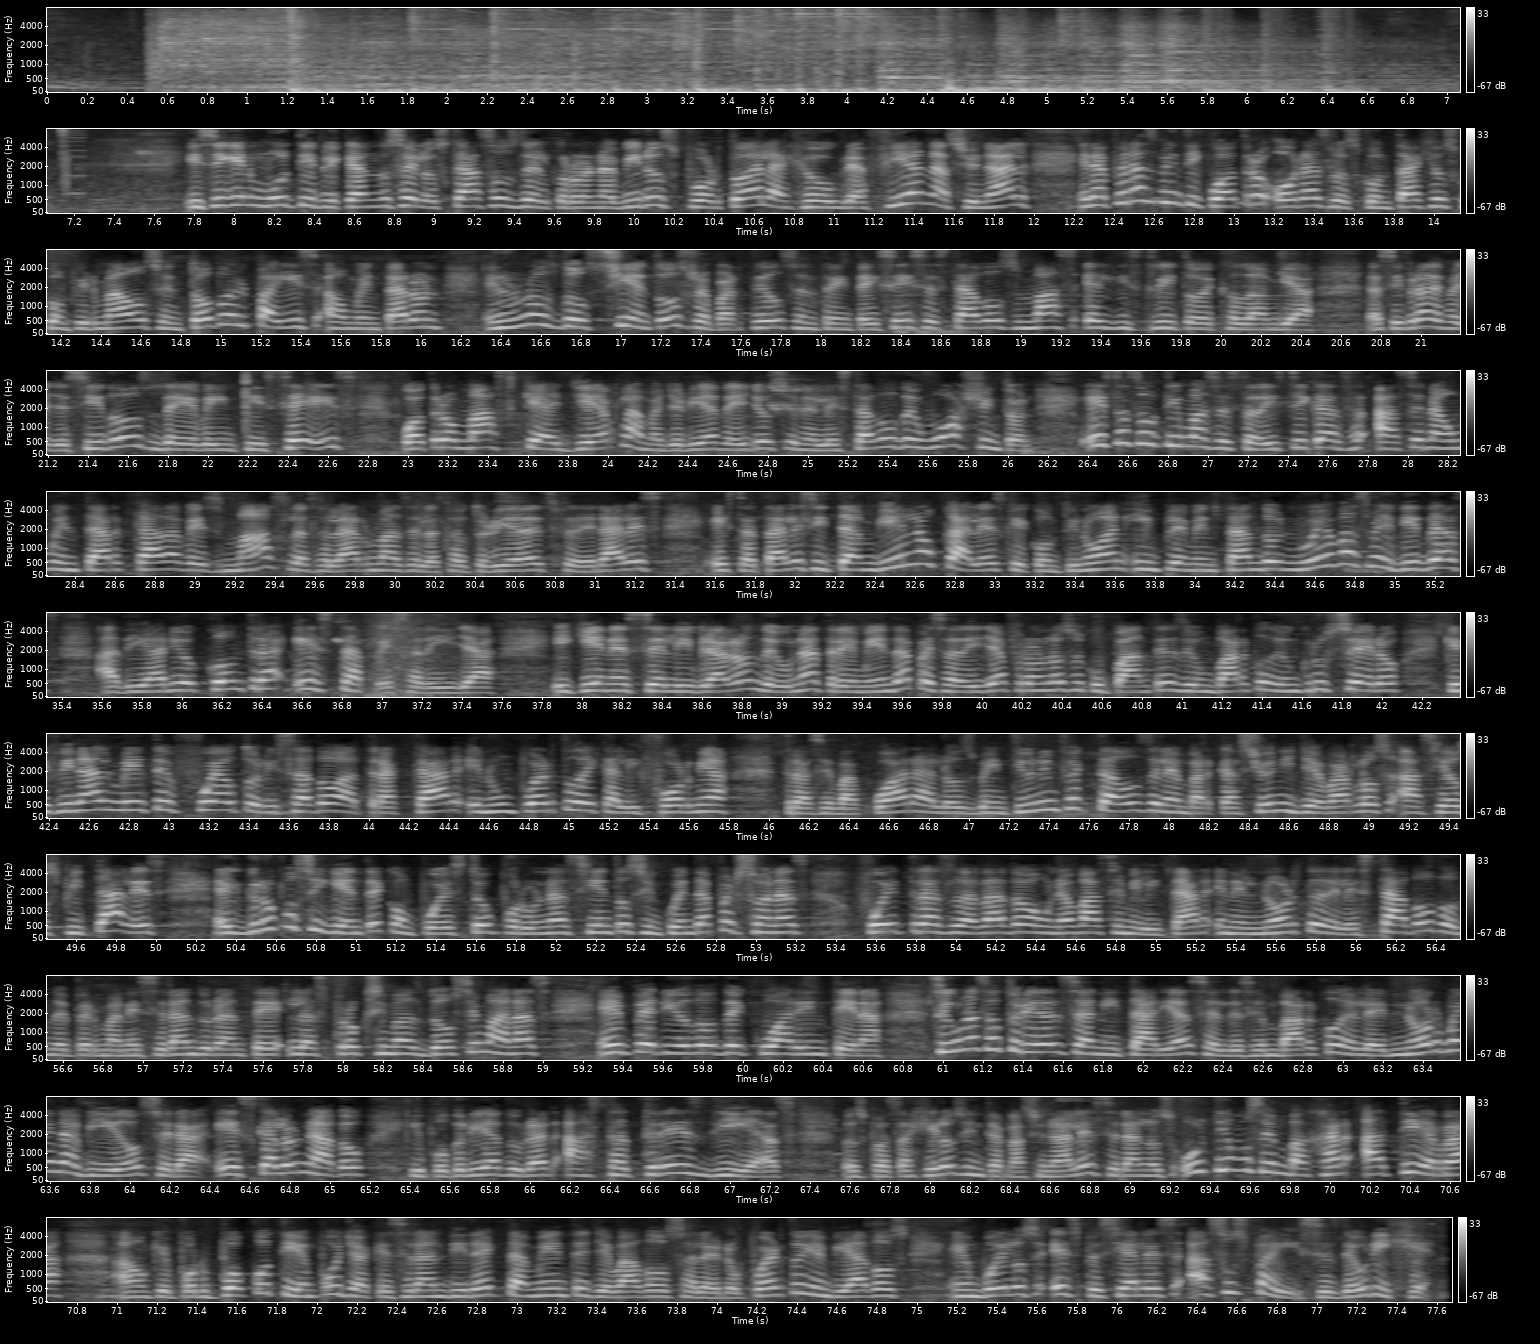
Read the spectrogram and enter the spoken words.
Y siguen multiplicándose los casos del coronavirus por toda la geografía nacional. En apenas 24 horas los contagios confirmados en todo el país aumentaron en unos 200 repartidos en 36 estados más el Distrito de Columbia. La cifra de fallecidos de 26, cuatro más que ayer, la mayoría de ellos en el estado de Washington. Estas últimas estadísticas hacen aumentar cada vez más las alarmas de las autoridades federales, estatales y también locales que continúan implementando nuevas medidas a diario contra esta pesadilla. Y quienes se libraron de una tremenda pesadilla fueron los ocupantes de un barco de un crucero que finalmente fue autorizado a atracar en un puerto de California tras evacuar a los 21 infectados de la embarcación y llevarlos hacia hospitales. El grupo siguiente, compuesto por unas 150 personas, fue trasladado a una base militar en el norte del estado, donde permanecerán durante las próximas dos semanas en periodo de cuarentena. Según las autoridades sanitarias, el desembarco del enorme navío será escalonado y podría durar hasta tres días. Los pasajeros internacionales serán los últimos en bajar a tierra, aunque por poco tiempo, ya que serán directamente llevados al aeropuerto y enviados en vuelos especiales a sus países de origen.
